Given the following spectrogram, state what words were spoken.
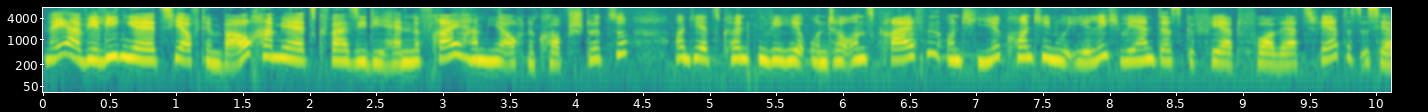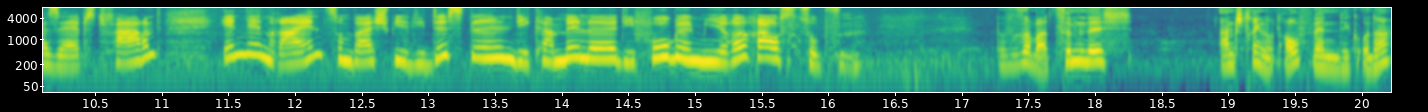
Naja, wir liegen ja jetzt hier auf dem Bauch, haben ja jetzt quasi die Hände frei, haben hier auch eine Kopfstütze und jetzt könnten wir hier unter uns greifen und hier kontinuierlich, während das Gefährt vorwärts fährt, das ist ja selbstfahrend, in den Reihen zum Beispiel die Disteln, die Kamille, die Vogelmiere rauszupfen. Das ist aber ziemlich anstrengend und aufwendig, oder?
